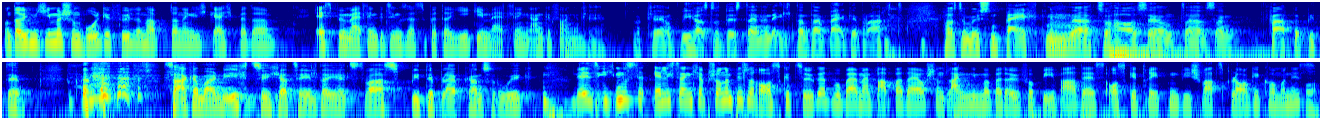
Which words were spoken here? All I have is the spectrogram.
Und da habe ich mich immer schon wohl gefühlt und habe dann eigentlich gleich bei der SPÖ Meidling bzw. bei der JG Meidling angefangen. Okay. Okay, und wie hast du das deinen Eltern dann beigebracht? Hast du müssen beichten äh, zu Hause und äh, sagen, Vater, bitte sag einmal nichts, ich erzähle dir jetzt was, bitte bleib ganz ruhig. Ja, ich muss ehrlich sagen, ich habe schon ein bisschen rausgezögert, wobei mein Papa da ja auch schon lange nicht mehr bei der ÖVP war, der ist ausgetreten, wie Schwarz-Blau gekommen ist. Oh,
